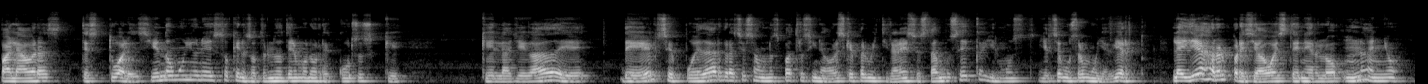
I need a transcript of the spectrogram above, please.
palabras textuales, siendo muy honesto que nosotros no tenemos los recursos que, que la llegada de, de él se puede dar gracias a unos patrocinadores que permitirán eso. Estamos cerca y él, y él se mostró muy abierto. La idea de Harold Preciado es tenerlo un año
